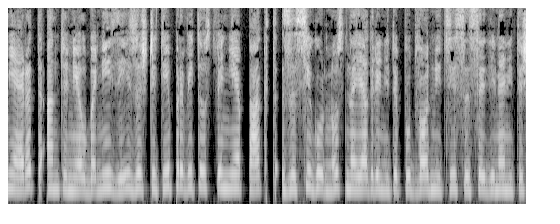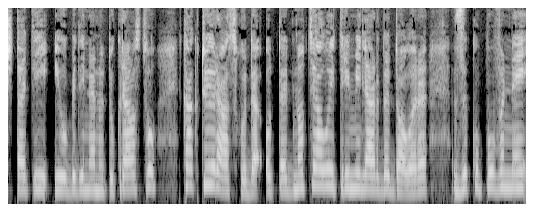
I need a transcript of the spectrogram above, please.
Премьерът Антони Албанизи защити правителствения пакт за сигурност на ядрените подводници с Съединените щати и Обединеното кралство, както и разхода от 1,3 милиарда долара за купуване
